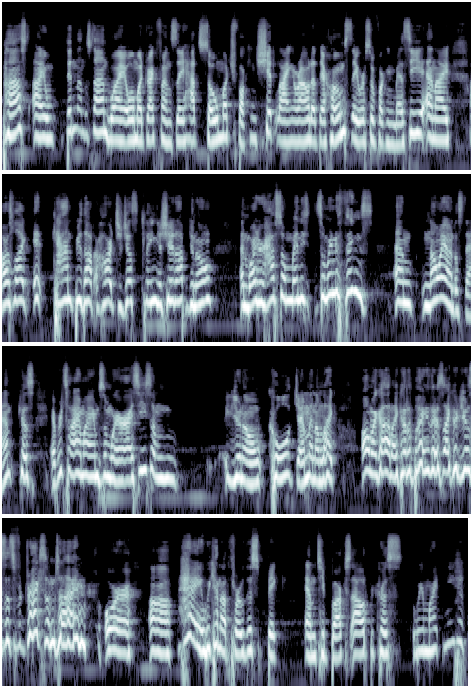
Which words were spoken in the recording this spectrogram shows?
past I didn't understand why all my drag friends they had so much fucking shit lying around at their homes. They were so fucking messy and I I was like it can't be that hard to just clean your shit up, you know? And why do you have so many so many things? And now I understand because every time I am somewhere I see some you know, cool gem, and I'm like, oh my god, I gotta buy this. I could use this for drag sometime. Or, uh, hey, we cannot throw this big empty box out because we might need it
